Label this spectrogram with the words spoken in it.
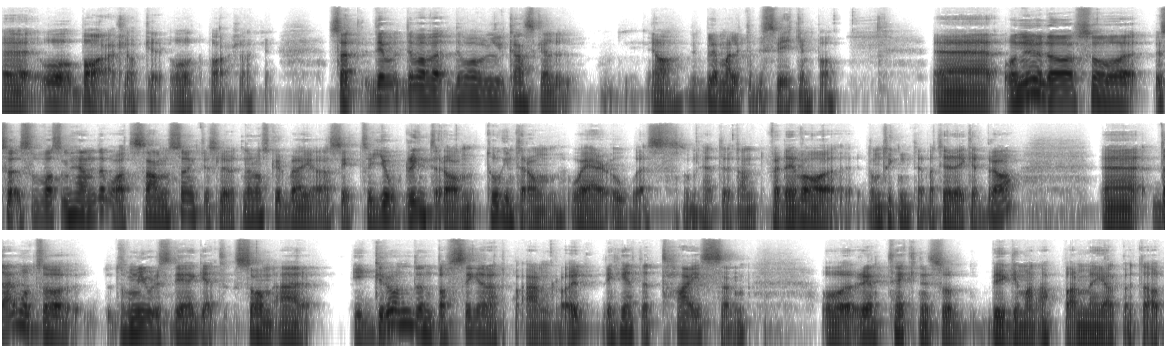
Eh, och bara klockor och bara klockor. Så det, det, var, det var väl ganska, ja, det blev man lite besviken på. Eh, och nu då så, så, så, vad som hände var att Samsung till slut, när de skulle börja göra sitt, så gjorde inte de, tog inte de Wear OS som det hette, utan, för det var, de tyckte inte det var tillräckligt bra. Eh, däremot så, de gjorde sitt eget, som är i grunden baserat på Android. Det heter Tyson. Och rent tekniskt så bygger man appar med hjälp av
